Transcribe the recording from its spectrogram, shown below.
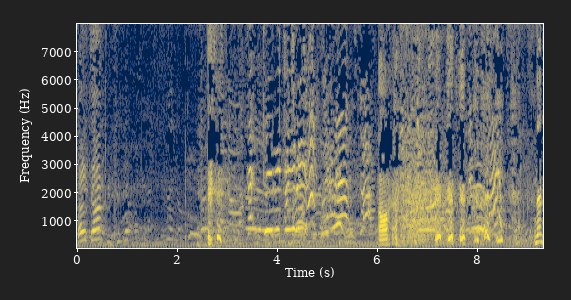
Chạy, chạy. Ờ. Nên.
